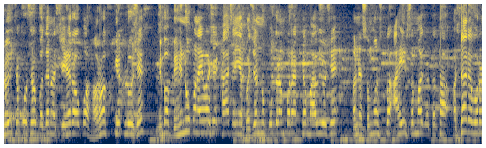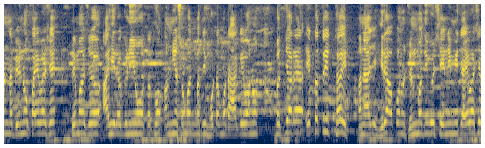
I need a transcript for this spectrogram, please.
જોઈ શકો છો બધાના ચહેરા ઉપર હરખ કેટલો છે. એમાં બહેનો પણ આવ્યા છે, ખાસ અહીંયા ભજનનો પ્રોગ્રામ પણ રાખવામાં આવ્યો છે. અને સમસ્ત આહિર સમાજ તથા અઢારે વર્ણના બહેનો પણ આવ્યા છે. તેમજ આહિર અગ્નિઓ તથા અન્ય સમાજમાંથી મોટા મોટા આગેવાનો બધા એકત્રિત થઈ અને આજે હીરા અપાનો જન્મદિવસ છે. એ નિમિત્તે આવ્યા છે.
